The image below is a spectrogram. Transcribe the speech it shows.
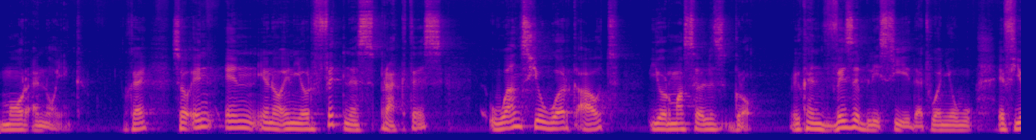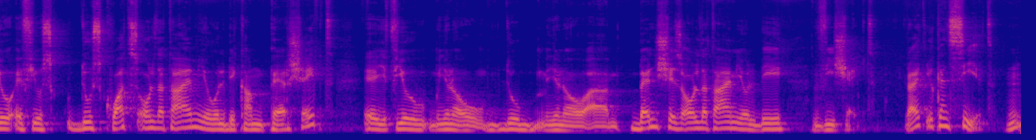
more annoying. Okay? So in, in, you know, in your fitness practice, once you work out, your muscles grow. You can visibly see that when you, if you, if you do squats all the time, you will become pear-shaped. If you, you know, do, you know, um, benches all the time, you'll be V-shaped, right? You can see it. Hmm?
